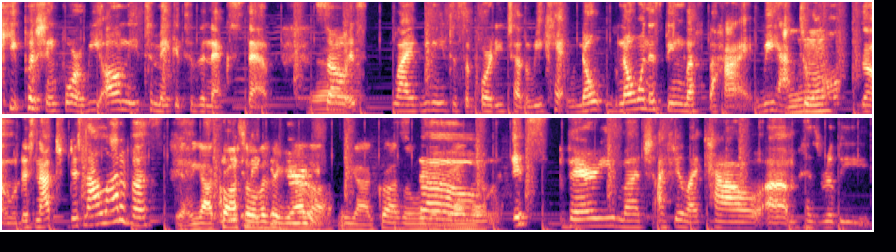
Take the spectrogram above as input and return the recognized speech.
keep pushing forward. We all need to make it to the next step. Yeah. So it's like we need to support each other. We can't no no one is being left behind. We have mm-hmm. to all go. There's not there's not a lot of us. Yeah, we got so crossover together. We got crossover so together. It's very much I feel like how um has really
